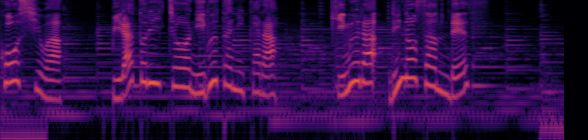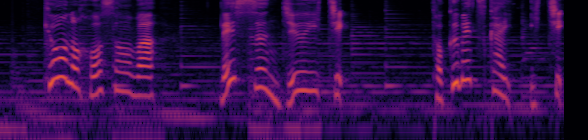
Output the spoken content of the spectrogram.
講師はビラトリ町二部谷から木村里乃さんです。今日の放送はレッスン11特別会1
